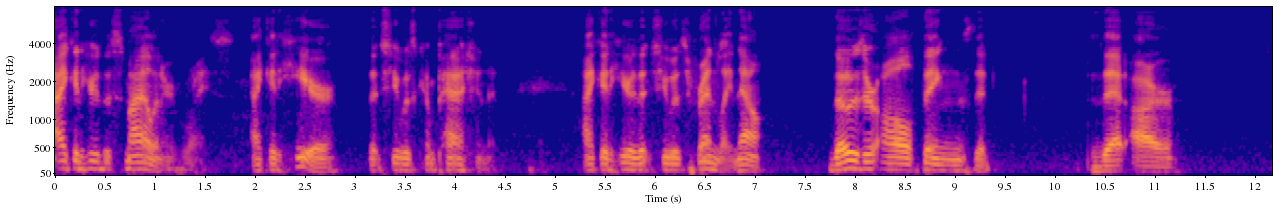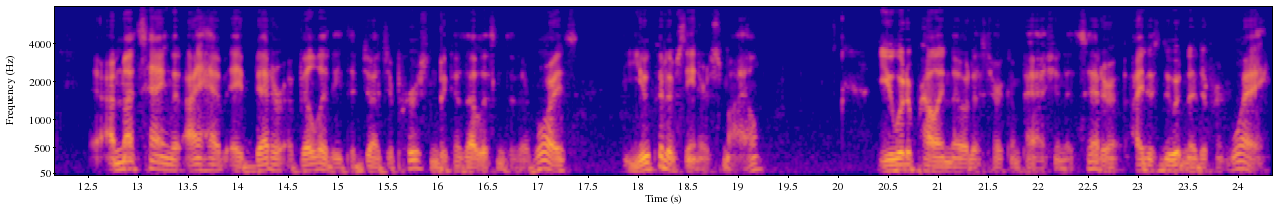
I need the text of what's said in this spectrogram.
I could hear the smile in her voice. I could hear that she was compassionate. I could hear that she was friendly. Now, those are all things that that are I'm not saying that I have a better ability to judge a person because I listen to their voice. You could have seen her smile. You would have probably noticed her compassion, etc. I just do it in a different way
